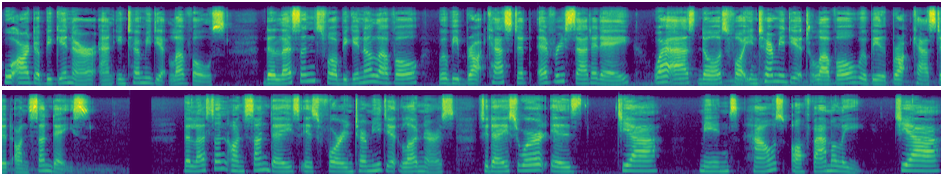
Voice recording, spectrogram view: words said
who are the beginner and intermediate levels. The lessons for beginner level will be broadcasted every Saturday, whereas those for intermediate level will be broadcasted on Sundays. The lesson on Sundays is for intermediate learners. Today's word is 家 means house or family. 家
